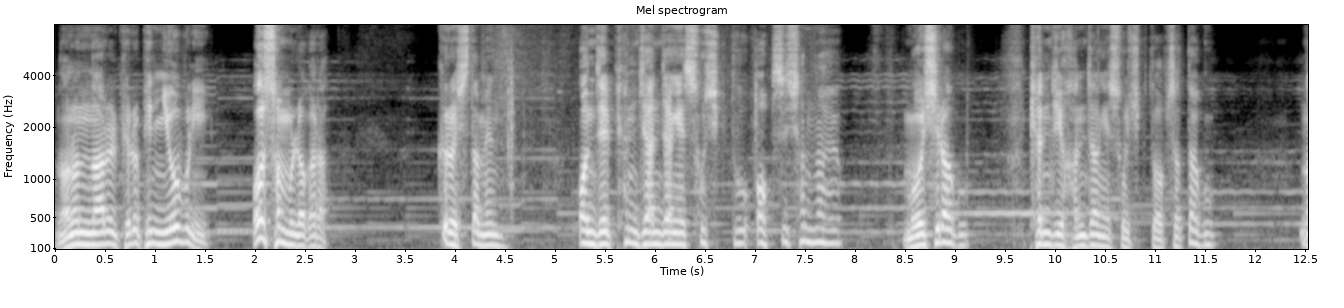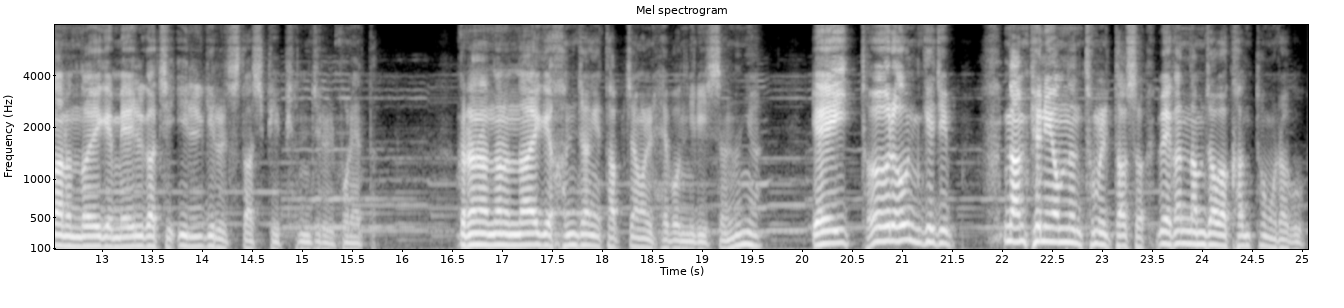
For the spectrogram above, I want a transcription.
너는 나를 괴롭힌 여분이 어서 물러가라. 그러시다면 언제 편지 한 장의 소식도 없으셨나요? 무엇이라고? 편지 한 장의 소식도 없었다고? 나는 너에게 매일같이 일기를 쓰다시피 편지를 보냈다. 그러나 너는 나에게 한 장의 답장을 해본 일이 있었느냐? 에이 더러운 계집 남편이 없는 틈을 타서 외간 남자와 간통을 하고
